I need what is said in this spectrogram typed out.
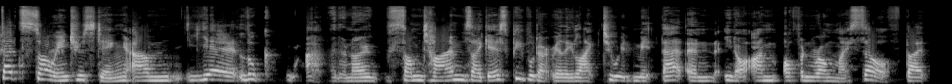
That's so interesting. Um, yeah, look, I, I don't know. Sometimes I guess people don't really like to admit that. And, you know, I'm often wrong myself. But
